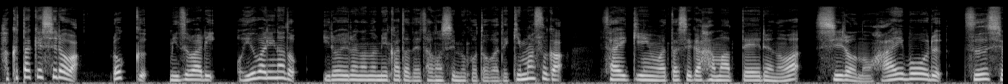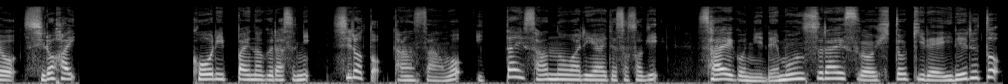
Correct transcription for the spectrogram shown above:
白竹白は、ロック、水割り、お湯割りなど、いろいろな飲み方で楽しむことができますが、最近私がハマっているのは、白のハイボール、通称白ハイ。氷いっぱいのグラスに白と炭酸を1対3の割合で注ぎ、最後にレモンスライスを一切れ入れると、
